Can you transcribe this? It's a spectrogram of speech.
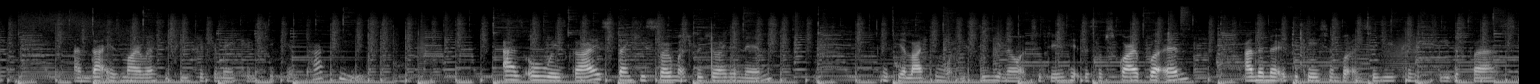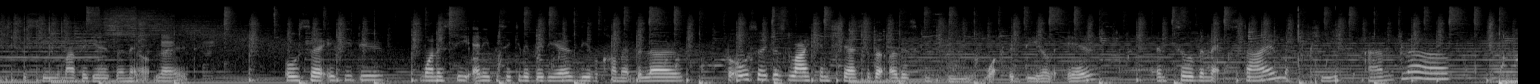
And that is my recipe for Jamaican chicken patties. As always guys thank you so much for joining in. If you're liking what you see you know what to do. Hit the subscribe button and the notification button so you can be the first to see my videos when they upload. Also if you do want to see any particular videos leave a comment below but also just like and share so that others can see what the deal is. Until the next time, peace and love.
